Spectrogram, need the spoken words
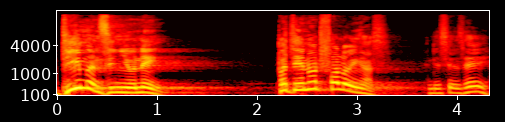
demons in your name, but they're not following us. And he says, Hey,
